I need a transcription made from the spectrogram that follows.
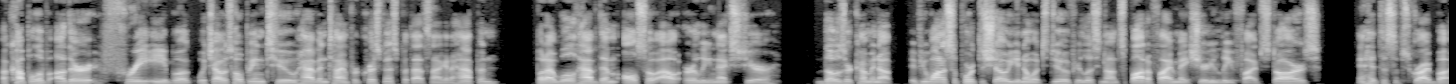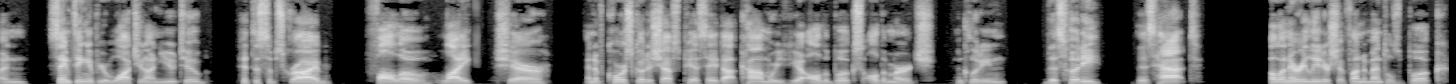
a couple of other free ebook, which I was hoping to have in time for Christmas, but that's not going to happen. But I will have them also out early next year. Those are coming up. If you want to support the show, you know what to do. If you're listening on Spotify, make sure you leave five stars and hit the subscribe button. Same thing if you're watching on YouTube, hit the subscribe, follow, like, share, and of course, go to chefspsa.com where you can get all the books, all the merch, including this hoodie, this hat, Culinary Leadership Fundamentals book,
